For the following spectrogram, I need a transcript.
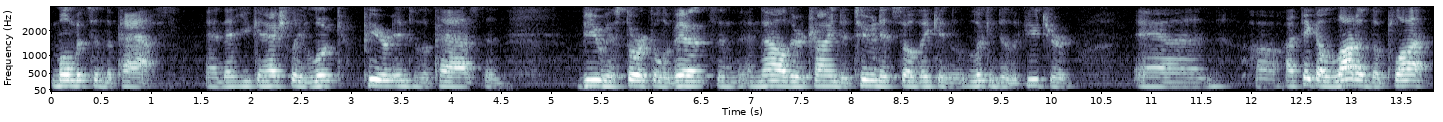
moments in the past, and that you can actually look, peer into the past, and view historical events. And, and now they're trying to tune it so they can look into the future. And uh, I think a lot of the plot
